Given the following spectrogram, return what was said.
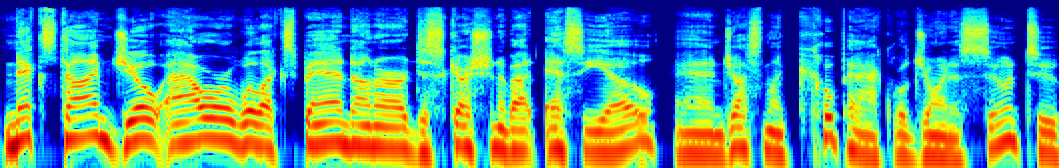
Next time, Joe Auer will expand on our discussion about SEO, and Jocelyn Kopak will join us soon to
